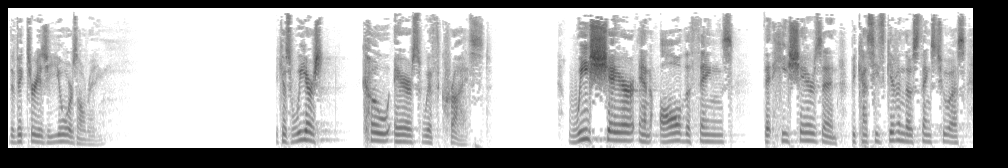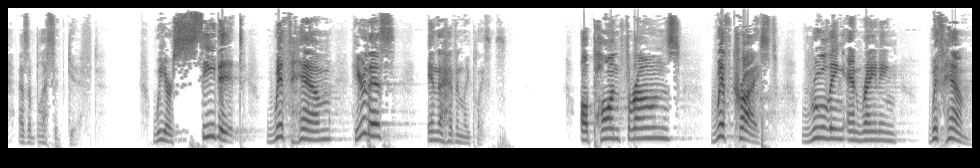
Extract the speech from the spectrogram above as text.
the victory is yours already. Because we are co-heirs with Christ. We share in all the things that He shares in because He's given those things to us as a blessed gift. We are seated with Him, hear this, in the heavenly places. Upon thrones with Christ, ruling and reigning with Him.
